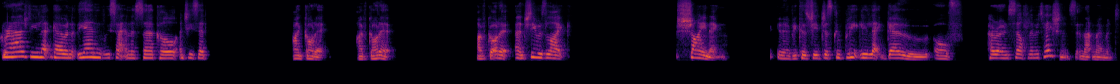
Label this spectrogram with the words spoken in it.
gradually let go. And at the end, we sat in a circle, and she said, "I got it. I've got it. I've got it." And she was like shining, you know, because she just completely let go of her own self limitations in that moment.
